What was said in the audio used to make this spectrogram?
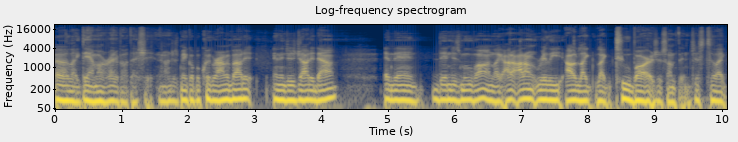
Uh, like damn, I'm write about that shit, and I'll just make up a quick rhyme about it, and then just jot it down, and then then just move on. Like I, I don't really, I would like like two bars or something, just to like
